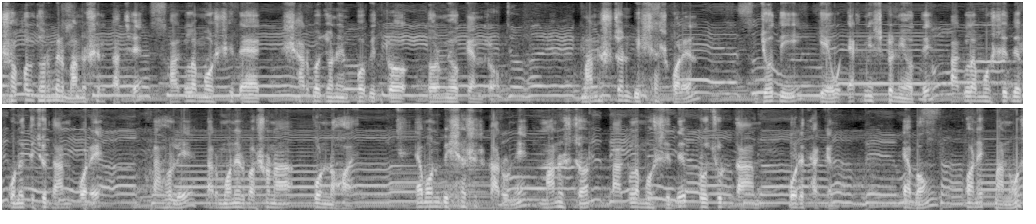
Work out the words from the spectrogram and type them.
সকল ধর্মের মানুষের কাছে পাগলা মসজিদ এক সার্বজনীন পবিত্র ধর্মীয় কেন্দ্র। মানুষজন বিশ্বাস করেন, যদি কেউ একনিষ্ঠ নিয়তে পাগলা মসজিদে কোনো কিছু দান করে, তাহলে তার মনের বাসনা পূর্ণ হয়। এমন বিশ্বাসের কারণে মানুষজন পাগলা মসজিদে প্রচুর দান করে থাকেন এবং অনেক মানুষ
